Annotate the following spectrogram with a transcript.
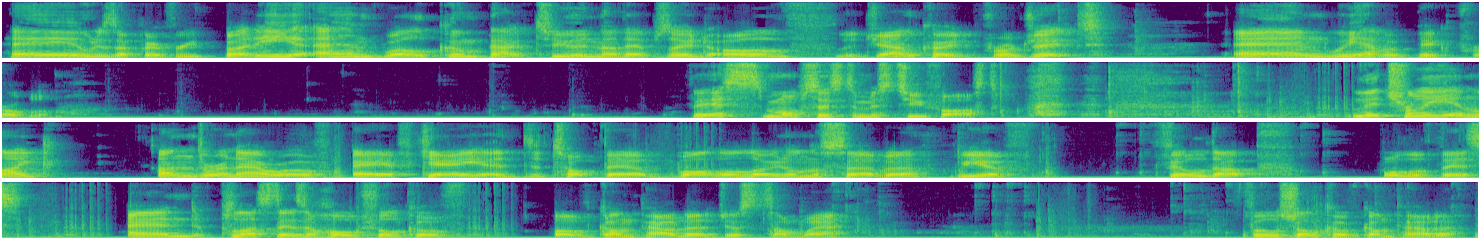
Hey, what is up everybody, and welcome back to another episode of the Jamcode Project, and we have a big problem. This mob system is too fast. Literally in like under an hour of AFK at the top there, while alone on the server, we have filled up all of this, and plus there's a whole shulk of, of gunpowder just somewhere. Full shulk of gunpowder.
